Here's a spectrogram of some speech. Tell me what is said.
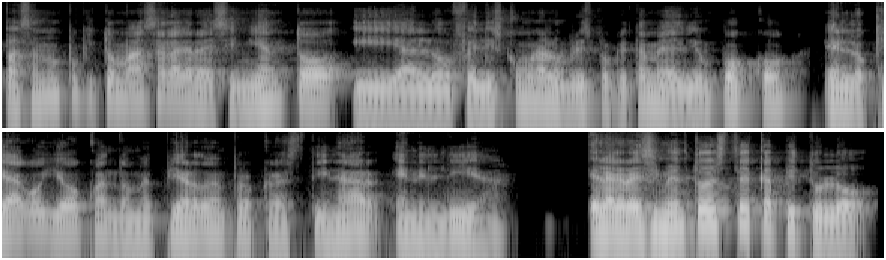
pasando un poquito más al agradecimiento y a lo feliz como una lombriz, porque ahorita me di un poco en lo que hago yo cuando me pierdo en procrastinar en el día. El agradecimiento de este capítulo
